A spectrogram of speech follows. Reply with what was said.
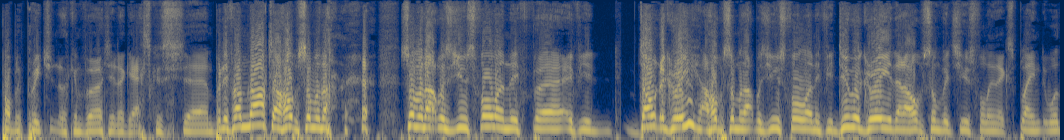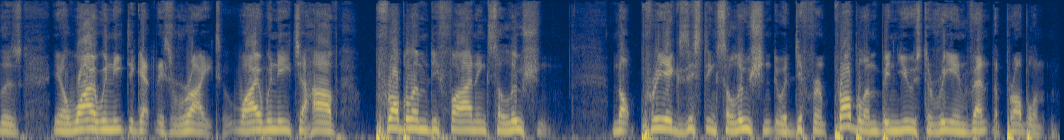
probably preaching to the converted, I guess. Cause, um, but if I'm not, I hope some of that, some of that was useful. And if uh, if you don't agree, I hope some of that was useful. And if you do agree, then I hope some of it's useful in explaining to others, you know, why we need to get this right, why we need to have problem-defining solution not pre-existing solution to a different problem being used to reinvent the problem.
